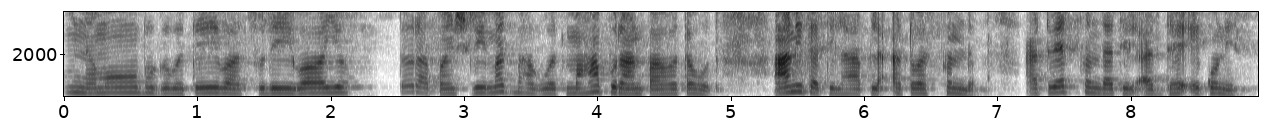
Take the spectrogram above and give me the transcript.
नमो भगवते वासुदेवाय. तर आपण श्रीमद भागवत महापुराण पाहत आहोत. आणि त्यातील हा आपला आठवा स्कंद. आठव्या स्कंदातील अध्याय एकोणीस.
